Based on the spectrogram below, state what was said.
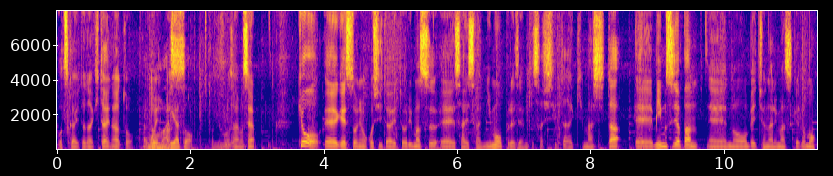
お使いいただきたいなと思います。どうもありがとう。とんでもございません今日、えー、ゲストにお越しいただいております、えー、サイさんにもプレゼントさせていただきました、えー、ビームスジャパン、えー、の別注になりますけども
